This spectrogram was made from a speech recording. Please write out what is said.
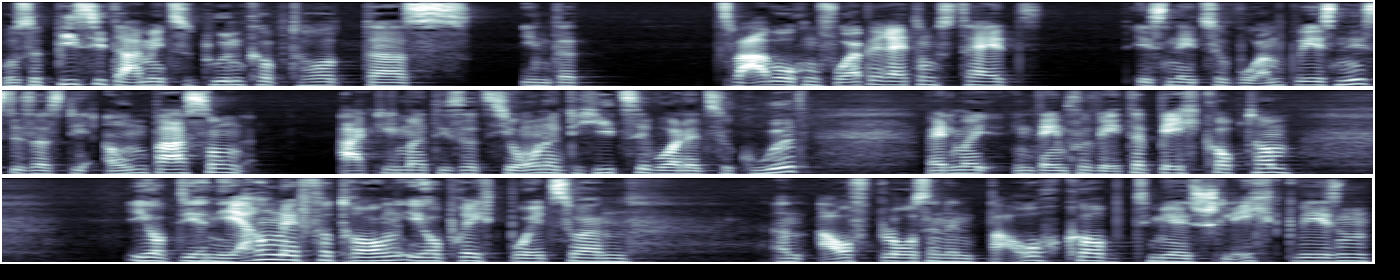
was ein bisschen damit zu tun gehabt hat, dass in der zwei Wochen Vorbereitungszeit es nicht so warm gewesen ist. Das heißt, die Anpassung, Akklimatisation und die Hitze war nicht so gut, weil wir in dem Fall Wetterpech gehabt haben. Ich habe die Ernährung nicht vertragen. Ich habe recht bald so einen, einen aufblasenen Bauch gehabt. Mir ist schlecht gewesen.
